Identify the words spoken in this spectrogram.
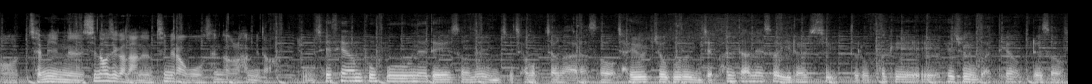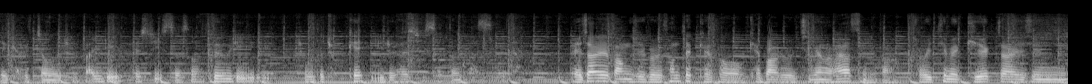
어, 재미있는 시너지가 나는 팀이라고 생각을 합니다. 좀 세세한 부분에 대해서는 이제 작업자가 알아서 자율적으로 이제 판단해서 일할 수 있도록 하게 해주는 것 같아요. 그래서 이제 결정을 좀 빨리 할 수 있어서 효율이 좀 더 좋게 일을 할 수 있었던 것 같습니다. 에자일 방식을 선택해서 개발을 진행을 하였습니다. 저희 팀의 기획자이신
